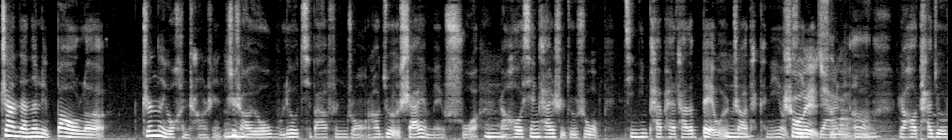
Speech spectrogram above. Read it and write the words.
站在那里抱了。真的有很长时间，至少有五六七八分钟，然后就啥也没说。然后先开始就是我轻轻拍拍他的背，我就知道他肯定有自己的压力。嗯，然后他就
